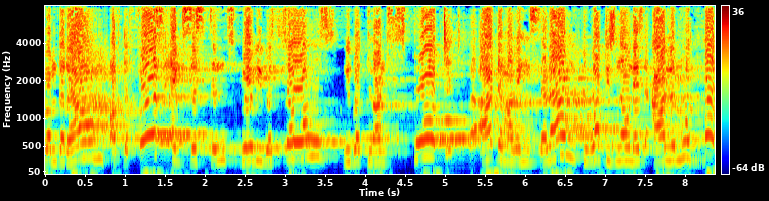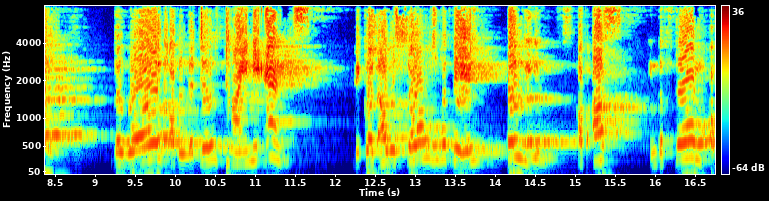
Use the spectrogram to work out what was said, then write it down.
from the realm of the first existence where we were souls, we were transported by Adam alayhi salam to what is known as Alamul the world of little tiny ants. Because our souls were there, billions of us in the form of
